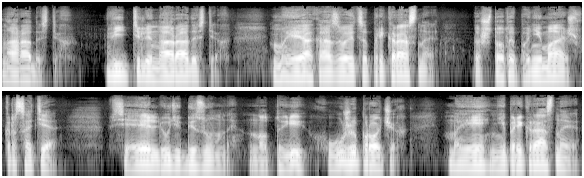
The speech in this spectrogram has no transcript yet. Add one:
«На радостях? Видите ли, на радостях. Мы, оказывается, прекрасные. Да что ты понимаешь в красоте? Все люди безумны, но ты хуже прочих. Мы не прекрасные,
